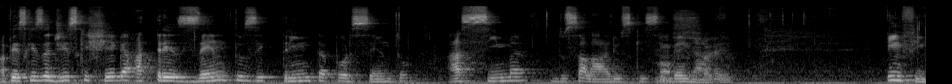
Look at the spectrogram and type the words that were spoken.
a pesquisa diz que chega a 330% acima dos salários que se ganhavam. Enfim,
